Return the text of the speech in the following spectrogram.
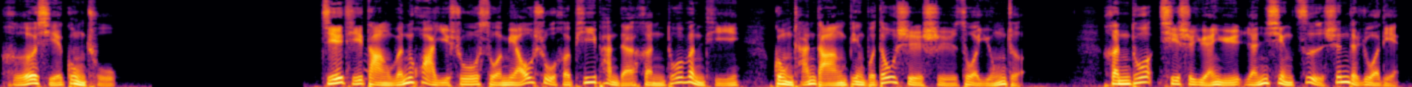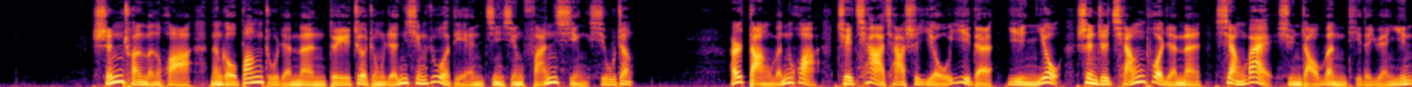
和谐共处。《解体党文化》一书所描述和批判的很多问题，共产党并不都是始作俑者，很多其实源于人性自身的弱点。神传文化能够帮助人们对这种人性弱点进行反省修正，而党文化却恰恰是有意的引诱甚至强迫人们向外寻找问题的原因，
